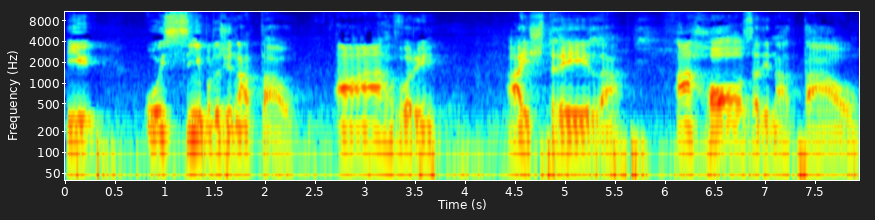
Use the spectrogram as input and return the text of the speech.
e os símbolos de Natal: a árvore, a estrela, a rosa de Natal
